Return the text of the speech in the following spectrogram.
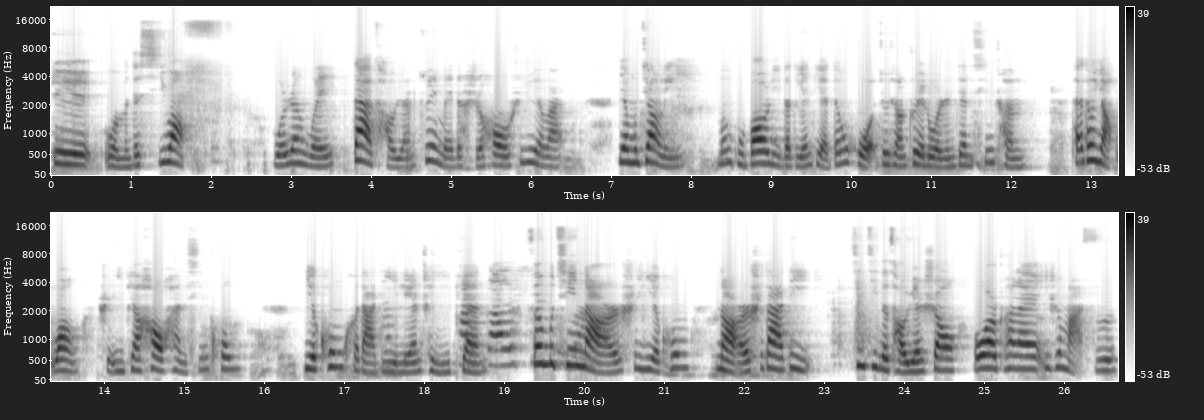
对我们的希望。我认为大草原最美的时候是夜晚，夜幕降临，蒙古包里的点点灯火就像坠落人间的星辰。抬头仰望，是一片浩瀚的星空。夜空和大地连成一片，分不清哪儿是夜空，哪儿是大地。静静的草原上，偶尔传来一声马嘶。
